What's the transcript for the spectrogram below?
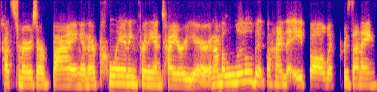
customers are buying and they're planning for the entire year. And I'm a little bit behind the eight ball with presenting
